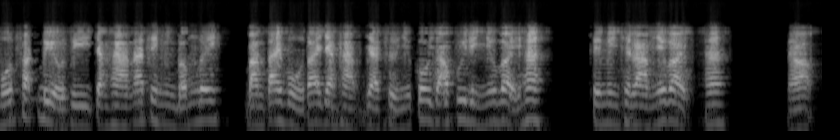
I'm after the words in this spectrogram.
muốn phát biểu thì chẳng hạn á, thì mình bấm cái bàn tay vỗ tay chẳng hạn. Giả sử như cô giáo quy định như vậy ha? Thì mình sẽ làm như vậy ha? Đó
